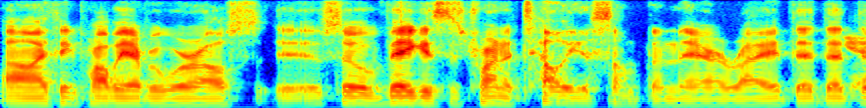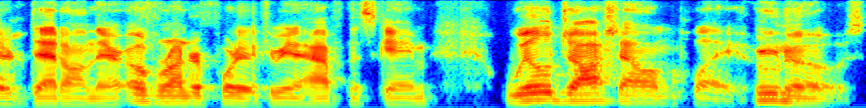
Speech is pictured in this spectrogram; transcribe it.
Uh, I think probably everywhere else. Uh, so Vegas is trying to tell you something there, right? That that yeah. they're dead on there. Over under 43 and a half in this game. Will Josh Allen play? Who knows?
